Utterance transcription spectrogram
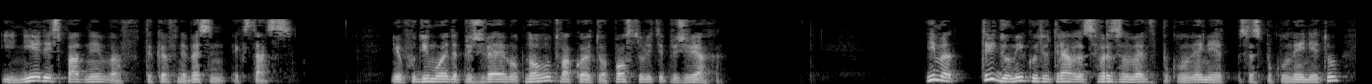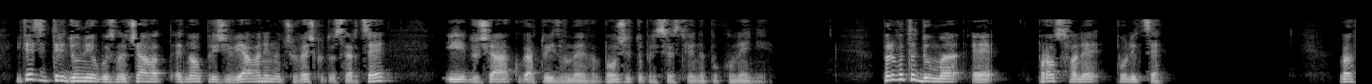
и ние да изпаднем в такъв небесен екстаз. Необходимо е да преживеем отново това, което апостолите преживяха. Има три думи, които трябва да свързваме в поклонение, с поклонението, и тези три думи обозначават едно преживяване на човешкото сърце и душа, когато идваме в Божието присъствие на поклонение. Първата дума е просване по лице. В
